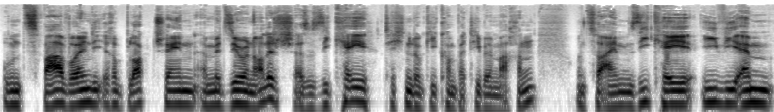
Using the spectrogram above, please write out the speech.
und zwar wollen die ihre Blockchain äh, mit Zero Knowledge, also ZK-Technologie kompatibel machen und zu einem ZK EVM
